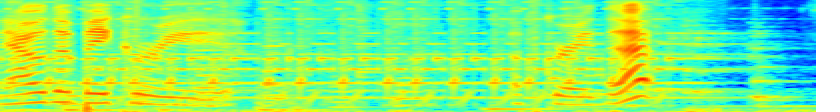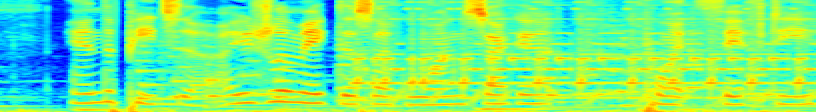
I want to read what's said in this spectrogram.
Now the bakery. Upgrade that. And the pizza. I usually make this like one second, 0.50,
